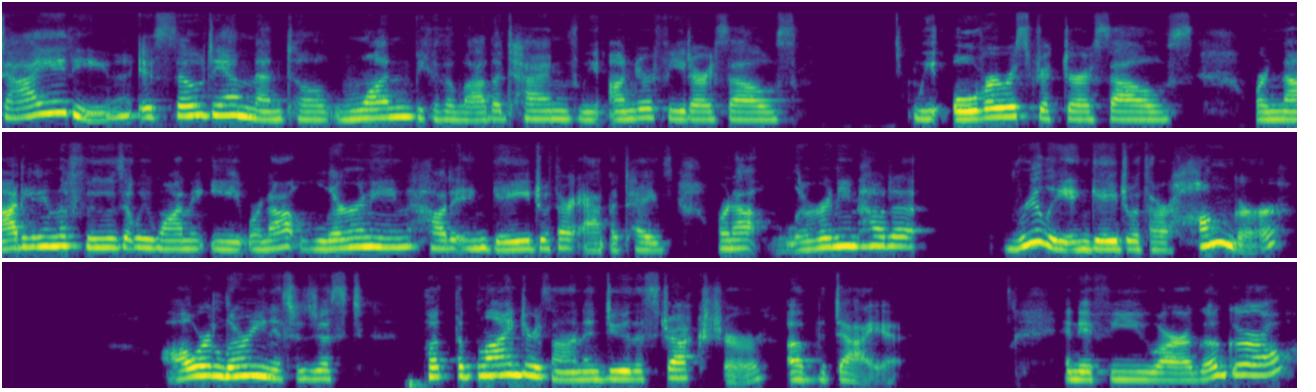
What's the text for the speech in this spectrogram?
dieting is so damn mental. One, because a lot of the times we underfeed ourselves, we over restrict ourselves, we're not eating the foods that we want to eat, we're not learning how to engage with our appetites, we're not learning how to really engage with our hunger. All we're learning is to just put the blinders on and do the structure of the diet. And if you are a good girl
